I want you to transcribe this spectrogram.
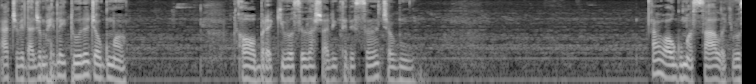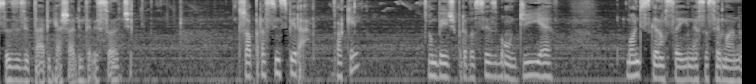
A atividade é uma releitura de alguma obra que vocês acharem interessante, algum ou alguma sala que vocês visitarem que acharem interessante, só para se inspirar ok? Um beijo para vocês, bom dia, bom descanso aí nessa semana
